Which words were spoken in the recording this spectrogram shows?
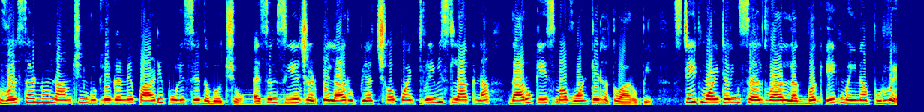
વલસાડનો નામચીન બુટલેગરને પારડી પોલીસે દબોચ્યો. એસએમસીએ ઝડપેલા રૂપિયા છ પોઈન્ટ ત્રેવીસ લાખના દારૂ કેસમાં વોન્ટેડ હતો આરોપી. સ્ટેટ મોનિટરિંગ સેલ દ્વારા લગભગ એક મહિના પૂર્વે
